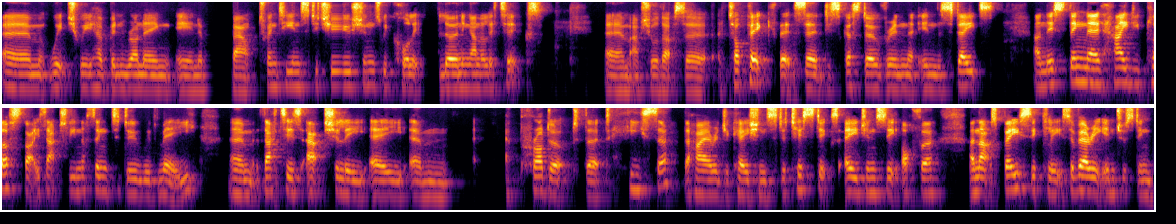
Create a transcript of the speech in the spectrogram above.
which we have been running in about 20 institutions. We call it learning analytics. Um, I'm sure that's a, a topic that's uh, discussed over in the, in the States. And this thing there, Heidi Plus, that is actually nothing to do with me. Um, that is actually a, um, a product that HESA, the Higher Education Statistics Agency, offer. And that's basically, it's a very interesting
